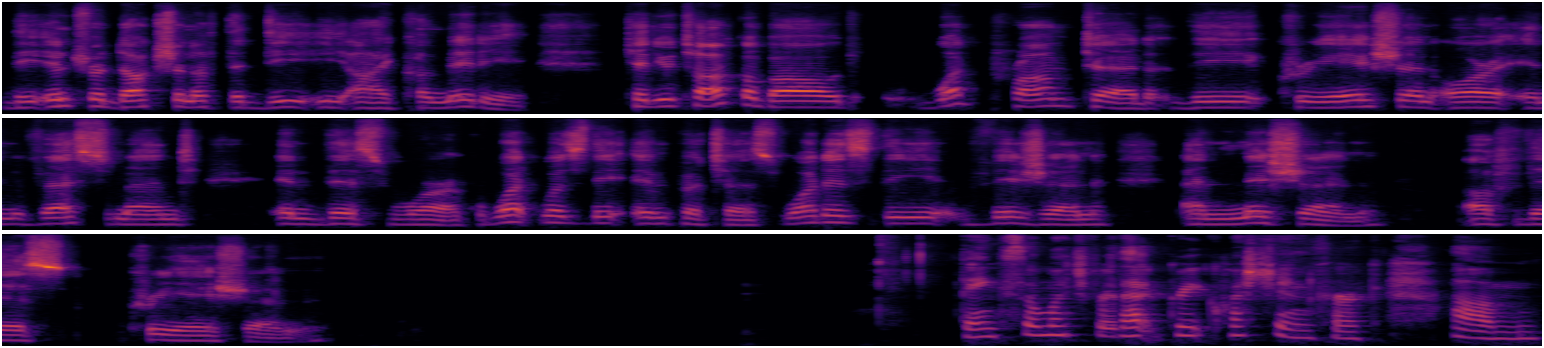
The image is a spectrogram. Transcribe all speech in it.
the introduction of the DEI committee. Can you talk about what prompted the creation or investment in this work? What was the impetus? What is the vision and mission of this creation? Thanks so much for that great question, Kirk. Um,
